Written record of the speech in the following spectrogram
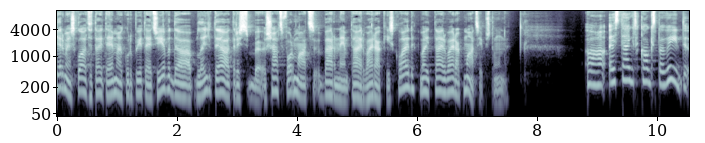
Ķeramies klāt tai tēmai, kuru pieteicu ievadā. Leļu teātris šāds formāts bērniem tā ir vairāk izklaide vai tā ir vairāk mācību stunda? Uh, es teiktu, ka kaut kas pa vidu.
